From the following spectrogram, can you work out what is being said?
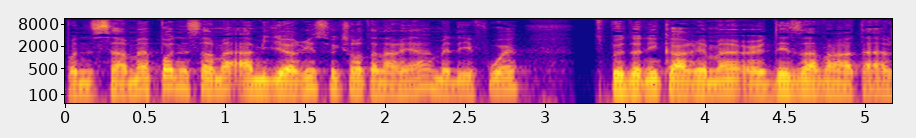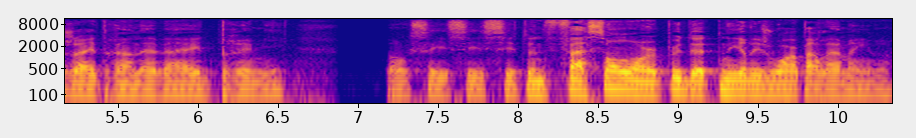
pas nécessairement, pas nécessairement améliorer ceux qui sont en arrière, mais des fois, tu peux donner carrément un désavantage à être en avant, à être premier. Donc, c'est, c'est, c'est une façon un peu de tenir les joueurs par la main. Là.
